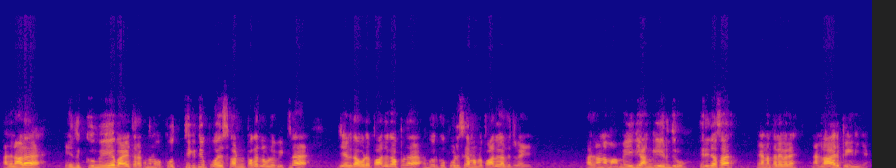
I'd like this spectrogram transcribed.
அதனால எதுக்குமே வாய் திறக்காம நம்ம பொத்திக்கிட்டு போலீஸ்காரன் பக்கத்தில் உள்ள வீட்டில் ஜெயலலிதாவோட பாதுகாப்பில் அங்கே இருக்க போலீஸ்காரன் நம்மளை பாதுகாத்துட்டு இருக்காங்க அதனால் நம்ம அமைதியாக அங்கேயே இருந்துருவோம். தெரியுதா சார்? வேணாம் தலைவரே நல்லா இருப்பீங்க நீங்கள்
